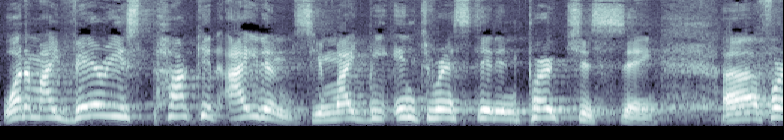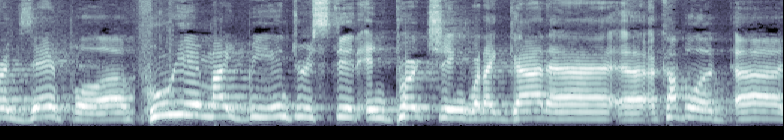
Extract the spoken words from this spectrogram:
one of my various pocket items you might be interested in purchasing. Uh, for example, uh, who here might be interested in purchasing what I got? Uh, a couple of uh,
